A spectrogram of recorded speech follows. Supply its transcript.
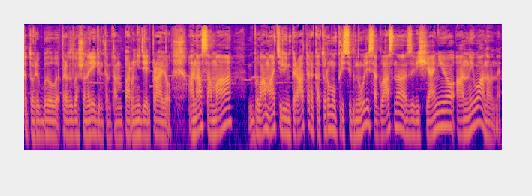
который был провозглашен регентом, там пару недель правил, она сама была матерью императора, которому присягнули согласно завещанию Анны Иоанновны.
